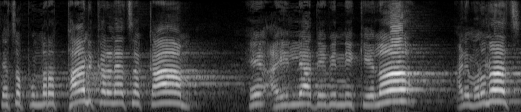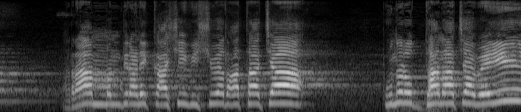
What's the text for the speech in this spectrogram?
त्याचं पुनरुत्थान करण्याचं काम हे अहिल्या देवींनी केलं आणि म्हणूनच राम मंदिर आणि काशी विश्वनाथाच्या पुनरुत्थानाच्या वेळी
